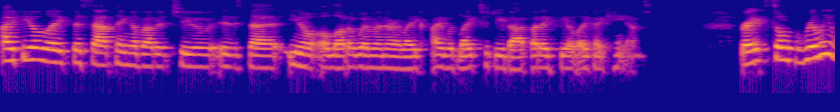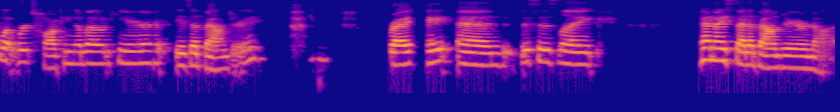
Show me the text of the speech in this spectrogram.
I feel like the sad thing about it too is that, you know, a lot of women are like, I would like to do that, but I feel like I can't. Right? So really what we're talking about here is a boundary. Right? And this is like, can I set a boundary or not?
